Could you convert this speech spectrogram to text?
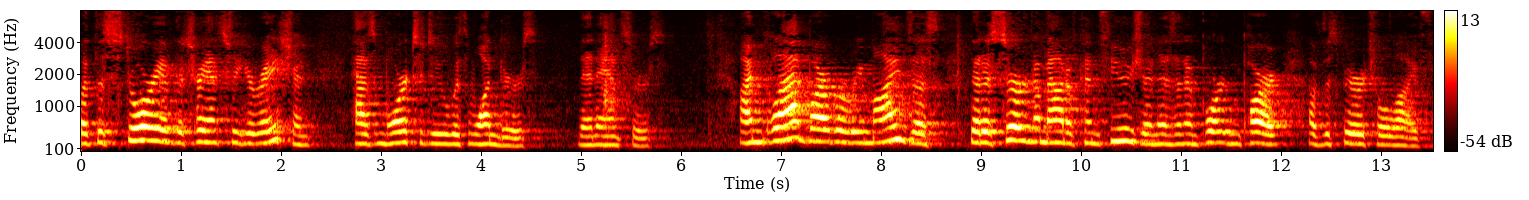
But the story of the Transfiguration has more to do with wonders than answers. I'm glad Barbara reminds us that a certain amount of confusion is an important part of the spiritual life.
